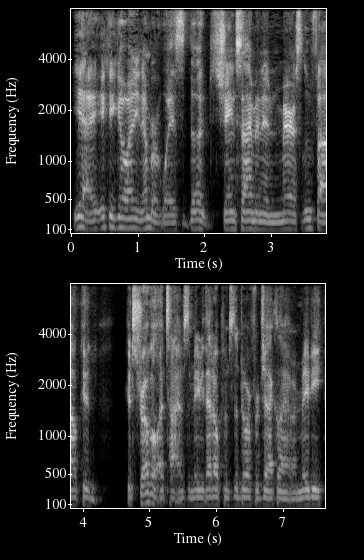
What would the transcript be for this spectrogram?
Yeah, it could go any number of ways. The Shayne Simon and Maris Liufau could could struggle at times, and maybe that opens the door for Jack Lamb, or maybe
